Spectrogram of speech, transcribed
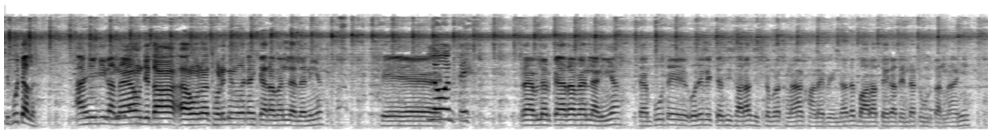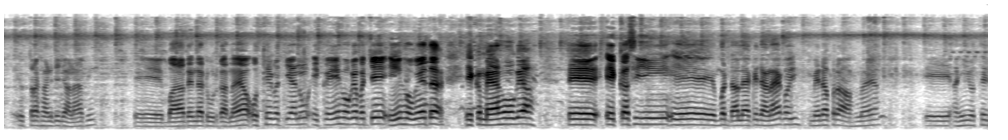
ਸਿੱਪੂ ਚੱਲ। ਅਸੀਂ ਕੀ ਕਰਨਾ ਆ? ਹੁਣ ਜਿੱਦਾਂ ਹੁਣ ਥੋੜੇ ਦਿਨਾਂ ਤੱਕ ਅਸੀਂ ਕੈਰਾਵੈਨ ਲੈ ਲੈਣੀ ਆ। ਤੇ ਲੋਨ ਤੇ। ਟਰੈਵਲਰ ਕੈਰਾਵੈਨ ਲੈਣੀ ਆ, ਟੈਂਪੂ ਤੇ ਉਹਦੇ ਵਿੱਚ ਅਸੀਂ ਸਾਰਾ ਸਿਸਟਮ ਰੱਖਣਾ, ਖਾਣੇ ਪੀਣ ਦਾ ਤੇ 12 13 ਦਿਨ ਦਾ ਟੂਰ ਕਰਨਾ ਅਸੀਂ ਉੱਤਰਾਖੰਡ 'ਚ ਜਾਣਾ ਅਸੀਂ, ਤੇ 12 ਦਿਨ ਦਾ ਟੂਰ ਕਰਨਾ ਆ। ਉੱਥੇ ਬੱਚਿਆਂ ਨੂੰ ਇੱਕ ਇਹ ਹੋ ਗਏ ਬੱਚੇ, ਇਹ ਹੋ ਗਏ ਤਾਂ ਇੱਕ ਮੈਂ ਹੋ ਗਿਆ, ਤੇ ਇੱਕ ਅਸੀਂ ਇਹ ਵੱਡਾ ਲੈ ਕੇ ਜਾਣਾ ਹੈ ਕੋਈ, ਮੇਰਾ ਭਰਾ ਹੋਣਾ ਆ, ਤੇ ਅਸੀਂ ਉੱਥੇ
